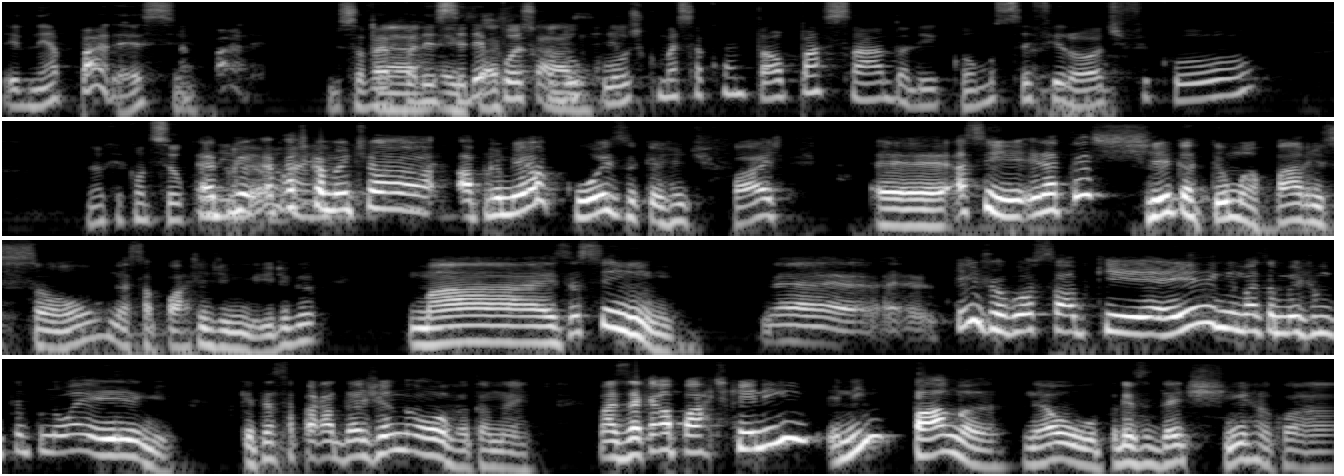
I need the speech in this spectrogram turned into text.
ele nem aparece. Ele só vai é, aparecer depois, quando o Cloud começa a contar o passado ali, como o Sephiroth ficou. Né, o que aconteceu com é, o É praticamente a, a primeira coisa que a gente faz. É, assim, ele até chega a ter uma aparição nessa parte de Midgard, mas assim, é, quem jogou sabe que é ele, mas ao mesmo tempo não é ele. Porque tem essa parada da Genova também. Mas é aquela parte que ele, ele empala, né, o presidente Shinra com a,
